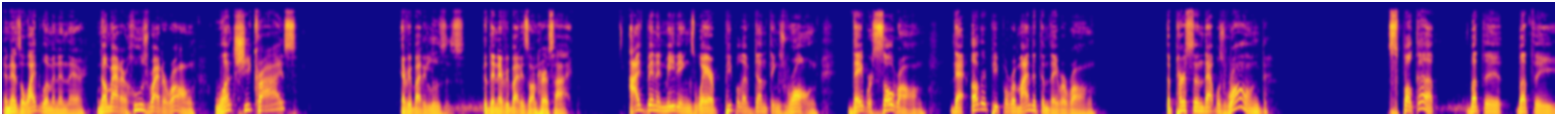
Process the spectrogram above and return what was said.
and there's a white woman in there, no matter who's right or wrong, once she cries, everybody loses because then everybody's on her side. I've been in meetings where people have done things wrong. They were so wrong that other people reminded them they were wrong. The person that was wronged spoke up, but the but the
